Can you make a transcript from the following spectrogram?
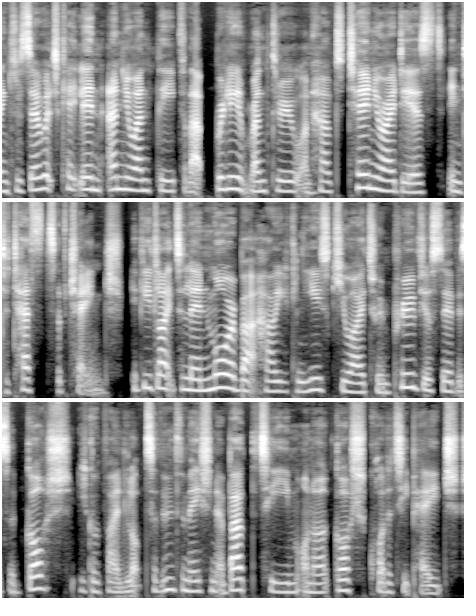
Thank you so much, Caitlin and Nuwanthi, for that brilliant run through on how to turn your ideas into tests of change. If you'd like to learn more about how you can use QI to improve your service at GOSH, you can find lots of information about the team on our GOSH quality page.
